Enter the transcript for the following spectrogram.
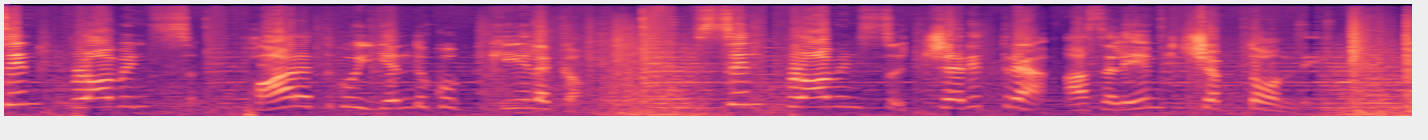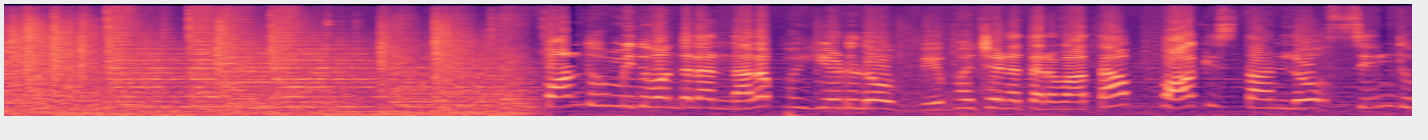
సింధ్ ప్రావిన్స్ భారత్కు ఎందుకు కీలకం? సింధ్ ప్రావిన్స్ చరిత్ర అసలేం చెప్తోంది? పంతొమ్మిది వందల నలభై ఏడులో విభజన తర్వాత పాకిస్తాన్లో సింధ్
